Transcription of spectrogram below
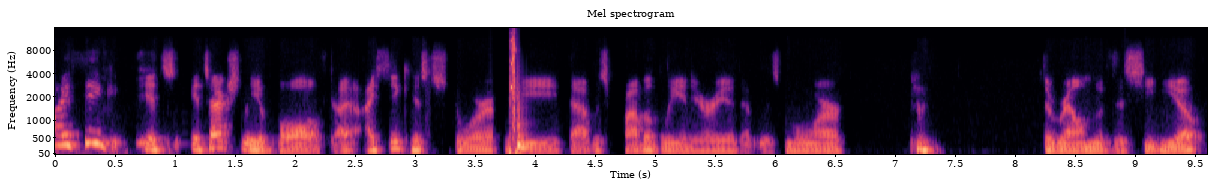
I think it's it's actually evolved. I, I think historically that was probably an area that was more the realm of the CEO,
